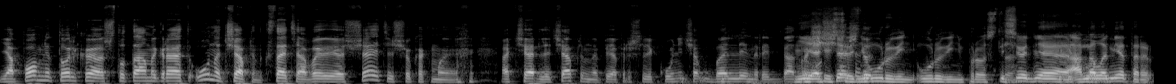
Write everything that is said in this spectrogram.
Я помню только, что там играет Уна Чаплин. Кстати, а вы ощущаете еще, как мы от Чарли Чаплина пришли к Уне Чаплин? Блин, ребята. Не, я Вообще сегодня что- уровень, уровень просто. Ты сегодня аналометр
